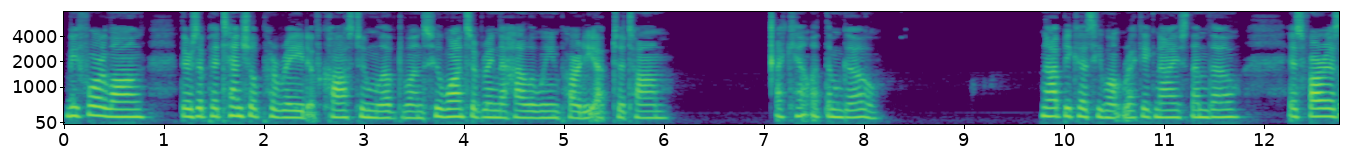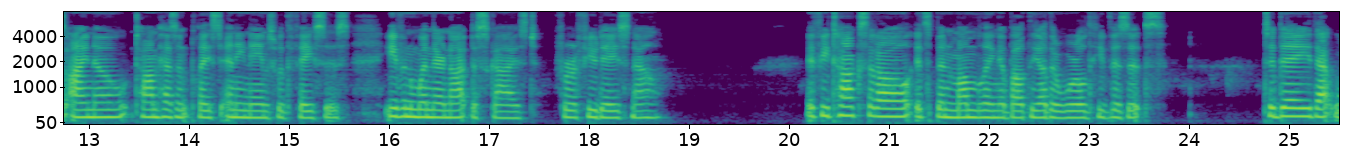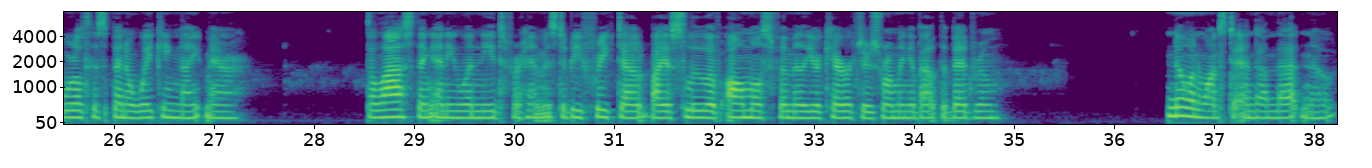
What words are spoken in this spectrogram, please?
Before long, there's a potential parade of costume loved ones who want to bring the Halloween party up to Tom. I can't let them go. Not because he won't recognize them, though. As far as I know, Tom hasn't placed any names with faces, even when they're not disguised, for a few days now. If he talks at all, it's been mumbling about the other world he visits. Today, that world has been a waking nightmare. The last thing anyone needs for him is to be freaked out by a slew of almost familiar characters roaming about the bedroom. No one wants to end on that note.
